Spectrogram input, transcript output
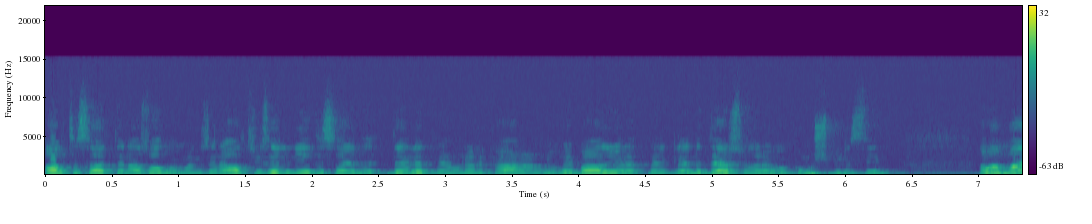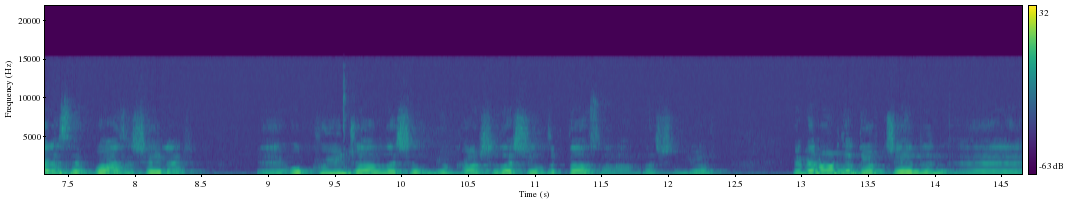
6 saatten az olmamak üzere 657 sayılı devlet memurları kanununu ve bağlı yönetmeliklerini ders olarak okumuş birisiyim. Ama maalesef bazı şeyler e, okuyunca anlaşılmıyor. Karşılaşıldıktan sonra anlaşılıyor. Ve ben orada 4C'nin e,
